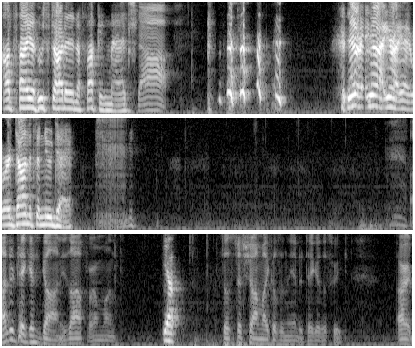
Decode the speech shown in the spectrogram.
I'll tell you who started in a fucking match. Stop. You're right. You're right. You're right. You're right. We're done. It's a new day. Undertaker's gone. He's off for a month. Yep. So it's just Shawn Michaels and The Undertaker this week. Alright,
